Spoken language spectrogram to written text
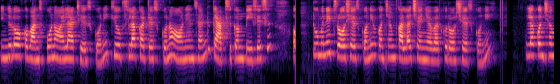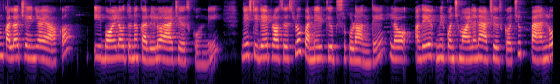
ఇందులో ఒక వన్ స్పూన్ ఆయిల్ యాడ్ చేసుకొని క్యూబ్స్లా కట్ చేసుకున్న onions and capsicum pieces. Two minutes roast చేసుకొని కొంచెం కలర్ చేంజ్ అయ్యే వరకు రోస్ట్ చేసుకొని ఇలా కొంచెం కలర్ చేంజ్ అయ్యాక ఈ బాయిల్ అవుతున్న కర్రీలో యాడ్ చేసుకోండి. నెక్స్ట్ ఇదే ప్రాసెస్లో పన్నీర్ క్యూబ్స్ కూడా అంతే. ఇలా అదే మీరు కొంచెం ఆయిల్ అయినా యాడ్ చేసుకోవచ్చు. ప్యాన్లో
